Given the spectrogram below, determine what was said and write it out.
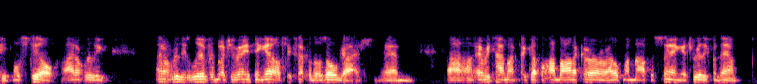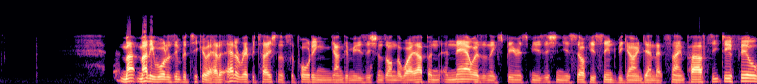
people still. I don't really, I don't really live for much of anything else except for those old guys. And uh, every time I pick up a harmonica or I open my mouth to sing, it's really for them. Muddy Waters, in particular, had a, had a reputation of supporting younger musicians on the way up, and, and now, as an experienced musician yourself, you seem to be going down that same path. Do, do you feel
